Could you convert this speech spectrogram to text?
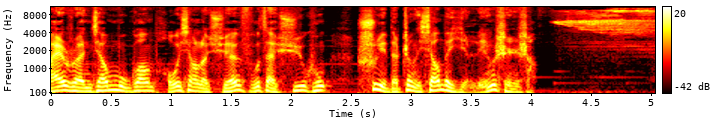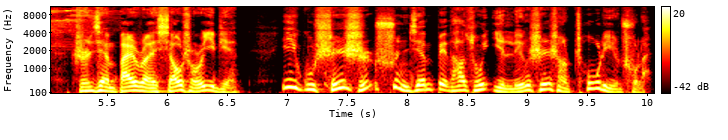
白软将目光投向了悬浮在虚空、睡得正香的尹灵身上。只见白软小手一点，一股神识瞬间被他从尹灵身上抽离出来。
